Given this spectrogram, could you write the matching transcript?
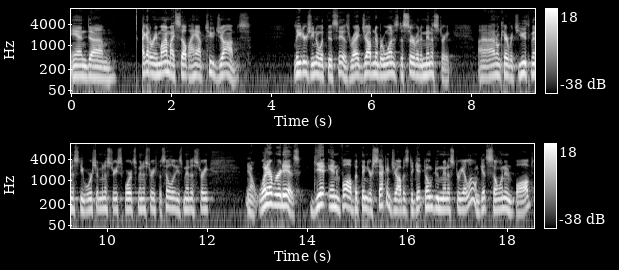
And um, I got to remind myself I have two jobs. Leaders, you know what this is, right? Job number one is to serve in a ministry. I don't care if it's youth ministry, worship ministry, sports ministry, facilities ministry, you know, whatever it is, get involved. But then your second job is to get, don't do ministry alone. Get someone involved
